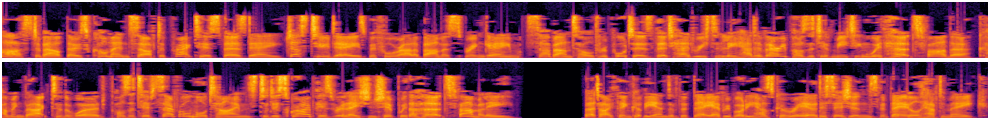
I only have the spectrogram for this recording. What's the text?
Asked about those comments after practice Thursday, just two days before Alabama's spring game, Saban told reporters that Head recently had a very positive meeting with Hurts' father, coming back to the word positive several more times to describe his relationship with the Hurts family. But I think at the end of the day everybody has career decisions that they'll have to make,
